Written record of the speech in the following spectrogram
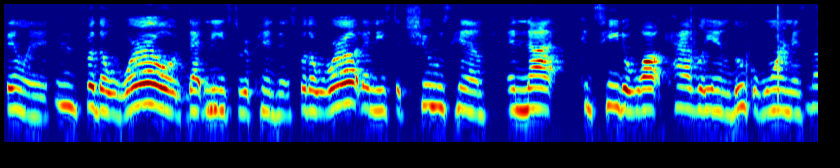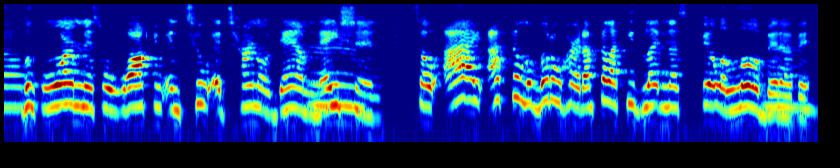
feeling mm. for the world that mm. needs repentance, for the world that needs to choose Him and not continue to walk casually in lukewarmness. No. Lukewarmness will walk you into eternal damnation. Mm. So I I feel a little hurt. I feel like He's letting us feel a little bit of it, mm.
